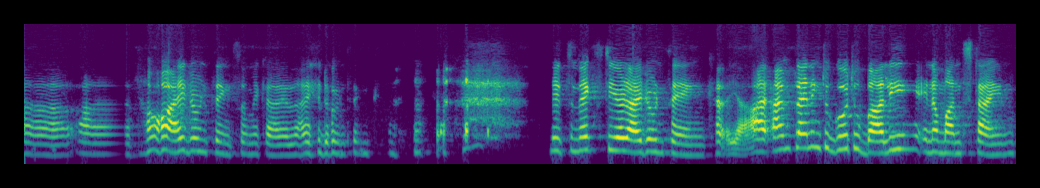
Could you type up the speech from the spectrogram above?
no, I don't think so, Mikael. I don't think. it's next year. I don't think. Uh, yeah, I, am planning to go to Bali in a month's time.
